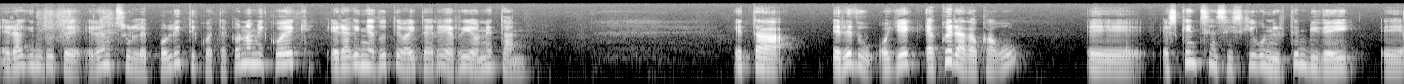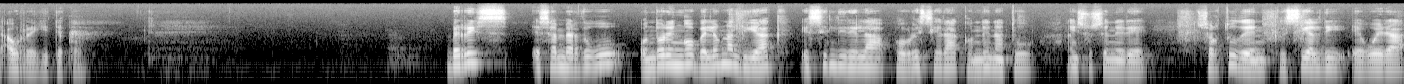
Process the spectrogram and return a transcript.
eragin dute erantzule politiko eta ekonomikoek eragina dute baita ere herri honetan. Eta eredu hoiek aukera daukagu e, eskaintzen zaizkigun irten bidei e, aurre egiteko. Berriz esan behar dugu ondorengo belaunaldiak ezin direla pobreziara kondenatu hain zuzen ere sortu den krisialdi egoera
